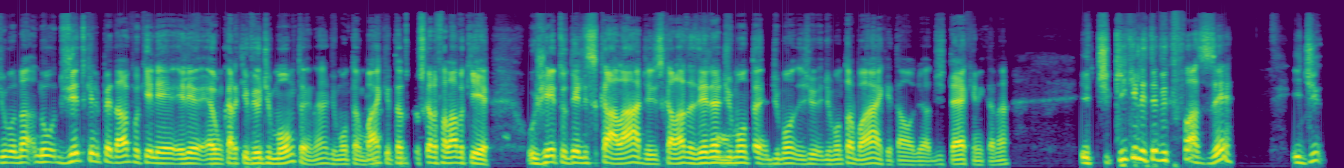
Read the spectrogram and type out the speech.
de, na, no, do jeito que ele pedalava, porque ele, ele é um cara que veio de mountain, né? De mountain bike, tanto que os caras falavam que o jeito dele escalar, de escalada dele era de, monta, de, de, de mountain bike e tal, de, de técnica, né? E o que, que ele teve que fazer e de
